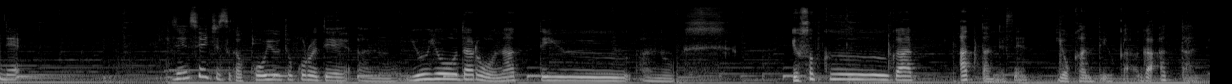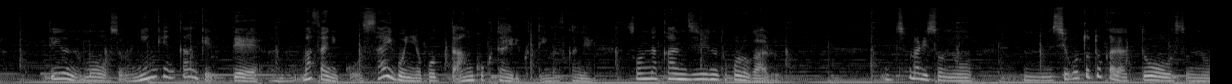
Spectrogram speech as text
で前世術がこういうところであの有用だろうなっていうあ予測があったんですね。予感っていうかがあったっていうのもその人間関係ってあのまさにこう最後に残った暗黒大陸って言いますかね。そんな感じのところがある。つまりその、うん、仕事とかだとその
